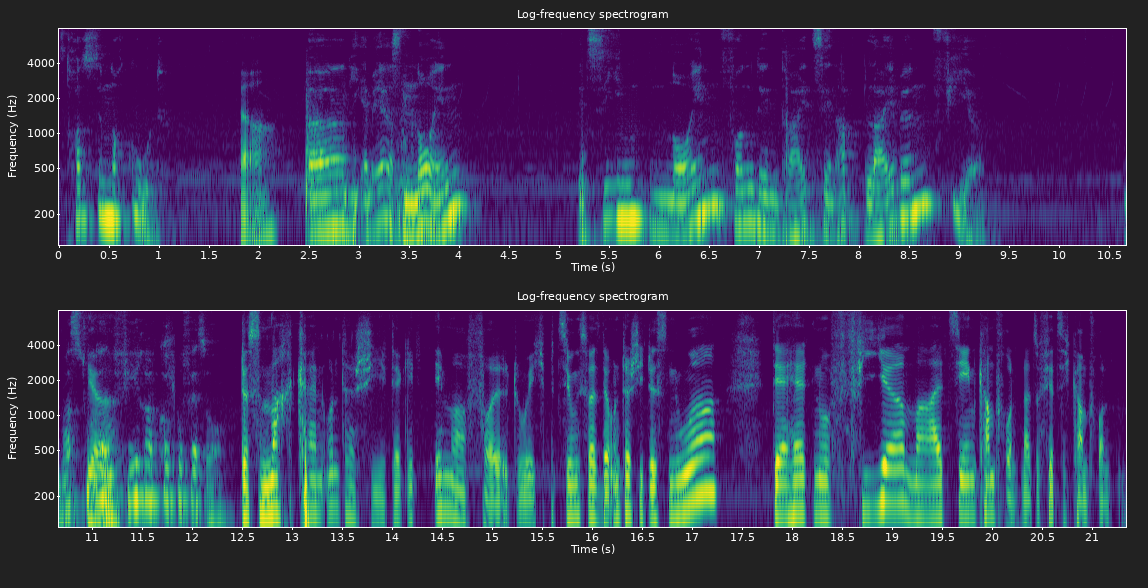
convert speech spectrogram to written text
Ist trotzdem noch gut. Ja. Äh, die MR ist 9. Wir ziehen 9 von den 13 ab, bleiben 4. Was tut Ja. ein Vierer Professor? Das macht keinen Unterschied. Der geht immer voll durch. Beziehungsweise der Unterschied ist nur, der hält nur 4 mal 10 Kampfrunden, also 40 Kampfrunden.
